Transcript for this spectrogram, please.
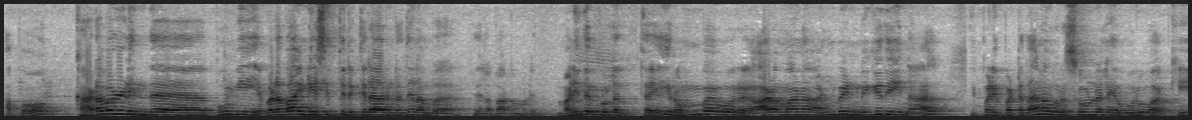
அப்போது கடவுள் இந்த பூமியை எவ்வளவாய் நேசித்திருக்கிறார்ன்றதை நம்ம இதில் பார்க்க முடியுது மனித குலத்தை ரொம்ப ஒரு ஆழமான அன்பின் மிகுதியினால் இப்படிப்பட்டதான ஒரு சூழ்நிலையை உருவாக்கி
